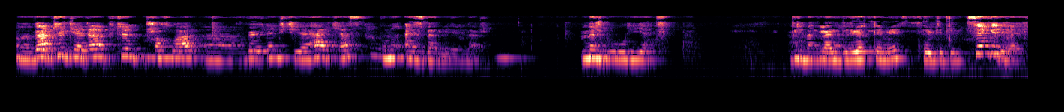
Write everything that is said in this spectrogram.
E, ve Türkiye'de bütün uşaqlar, e, böyükdən kiçiyə hər kəs bunu əzbərləyirlər. Məcburiyyət. Bilməlidirlər. Mendiliyet demir, sevgi değil. Sevgi deyək.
